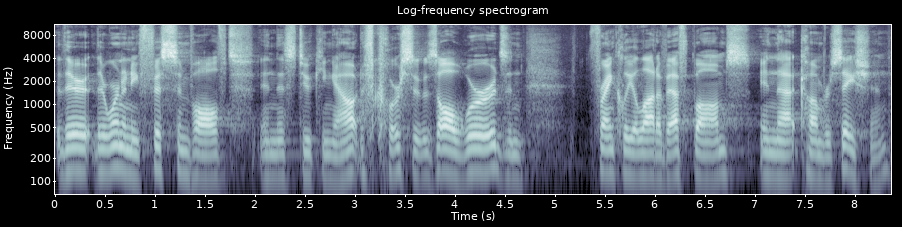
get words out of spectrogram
There, there weren't any fists involved in this duking out. Of course, it was all words and, frankly, a lot of F bombs in that conversation.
